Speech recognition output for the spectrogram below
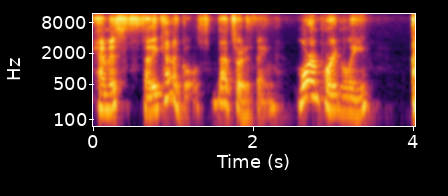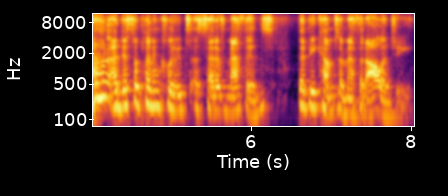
Chemists study chemicals, that sort of thing. More importantly, a discipline includes a set of methods that becomes a methodology.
